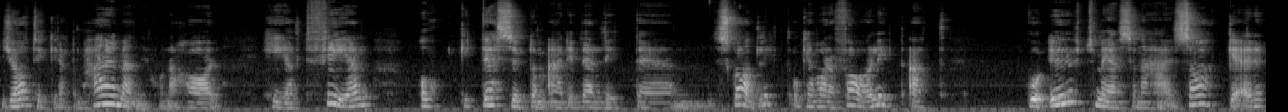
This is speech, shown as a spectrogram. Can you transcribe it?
jag tycker att de här människorna har helt fel och dessutom är det väldigt ehm, skadligt och kan vara farligt att gå ut med sådana här saker.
